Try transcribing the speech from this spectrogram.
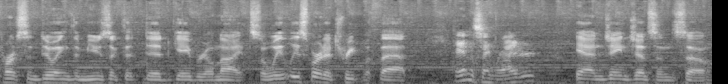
person doing the music that did Gabriel Knight. So we at least we're at a treat with that. And the same writer. Yeah, and Jane Jensen. So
